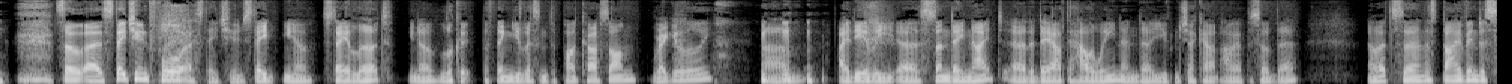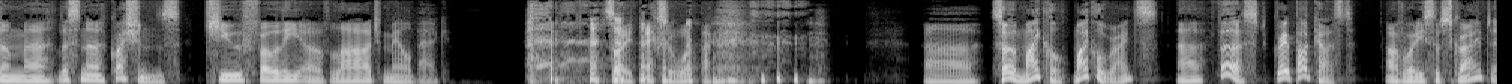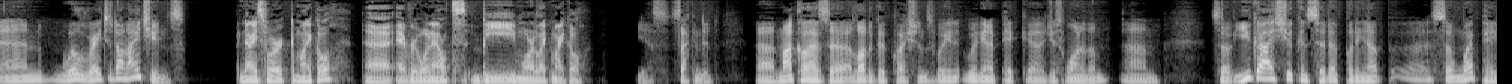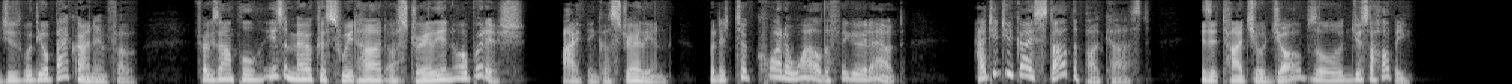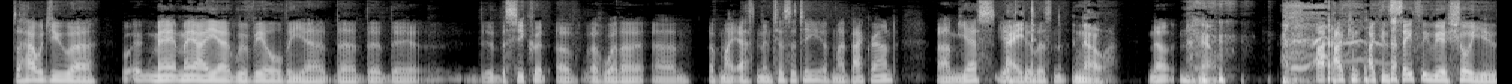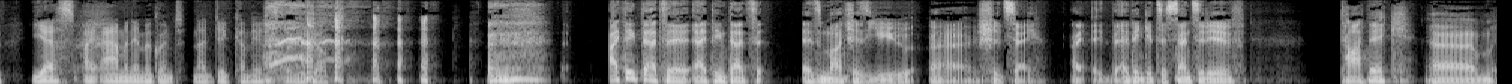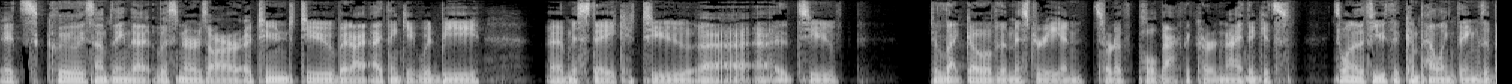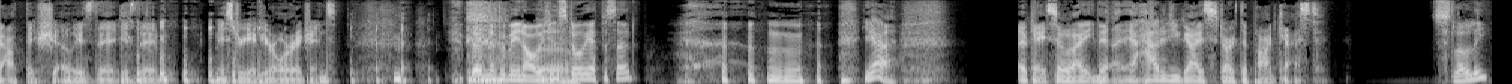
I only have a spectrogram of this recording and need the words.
so uh, stay tuned for uh, stay tuned. Stay you know stay alert. You know look at the thing you listen to podcasts on regularly. Um, ideally Sunday night, the day after Halloween, and you can check out our episode there. Now let's let's dive into some listener questions. Q Foley of large mailbag. Sorry, extra work back. Uh, so, Michael, Michael writes, uh, first, great podcast. I've already subscribed and will rate it on iTunes. Nice work, Michael. Uh, everyone else, be more like Michael. Yes, seconded. Uh, Michael has a, a, lot of good questions. We, we're going to pick uh, just one of them. Um, so, you guys should consider putting up uh, some web pages with your background info. For example, is America's sweetheart Australian or British? I think Australian, but it took quite a while to figure it out. How did you guys start the podcast? Is it tied to your jobs or just a hobby? So how would you uh, may may I uh, reveal the, uh, the, the the the the secret of of whether um, of my ethnicity of my background? Um, yes, yes, dear d- listener. No, no, no. I, I can I can safely reassure you yes, I am an immigrant and I did come here to steal your jobs. I think that's it. I think that's as much as you uh, should say. I, I think it's a sensitive topic. Um, it's clearly something that listeners are attuned to, but I, I think it would be a mistake to uh, to to let go of the mystery and sort of pull back the curtain. I think it's it's one of the few th- compelling things about this show is the is the mystery of your origins. There'll never be an origin uh, story episode. yeah. Okay, so I the, how did you guys start the podcast? Slowly.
